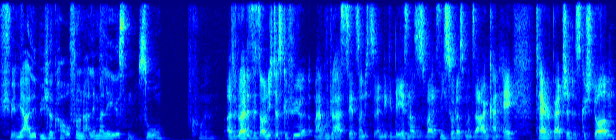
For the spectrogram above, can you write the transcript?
ich will mir alle Bücher kaufen und alle mal lesen. So. Cool. Also du hattest jetzt auch nicht das Gefühl, na gut, du hast es jetzt noch nicht zu Ende gelesen, also es war jetzt nicht so, dass man sagen kann, hey, Terry Pratchett ist gestorben,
